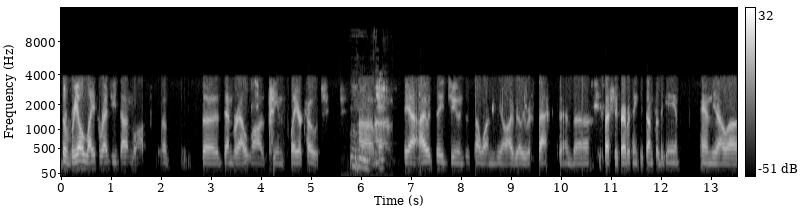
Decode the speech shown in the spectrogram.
the real life Reggie Dunlop of the Denver Outlaws being player coach. Mm-hmm. Um, yeah, I would say Junes is someone you know I really respect, and uh, especially for everything he's done for the game. And you know, uh,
